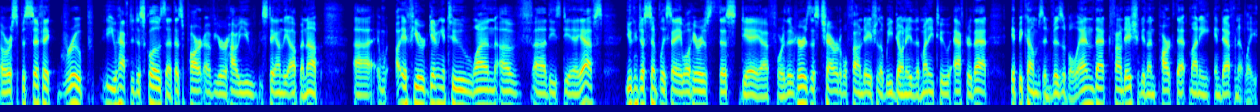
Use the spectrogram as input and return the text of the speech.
or a specific group, you have to disclose that. That's part of your how you stay on the up and up. Uh, if you're giving it to one of uh, these DAFs, you can just simply say, "Well, here is this DAF, or here is this charitable foundation that we donated the money to." After that, it becomes invisible, and that foundation can then park that money indefinitely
